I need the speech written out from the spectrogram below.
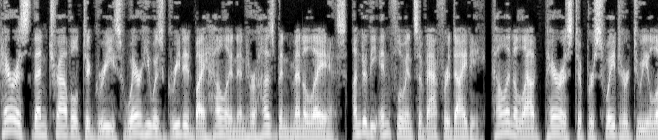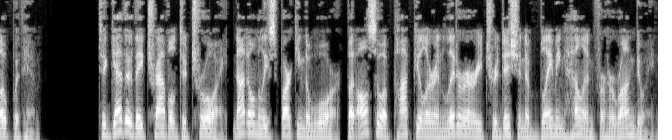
Paris then travelled to Greece where he was greeted by Helen and her husband Menelaus. Under the influence of Aphrodite, Helen allowed Paris to persuade her to elope with him. Together they travelled to Troy, not only sparking the war, but also a popular and literary tradition of blaming Helen for her wrongdoing.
